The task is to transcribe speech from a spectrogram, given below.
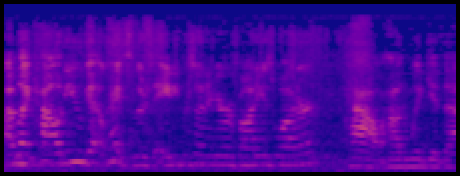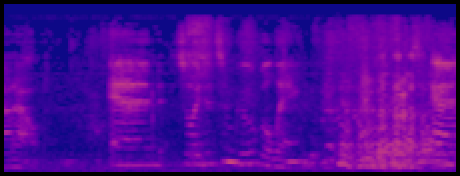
I'm like, how do you get? Okay, so there's 80% of your body is water. How? How do we get that out? And so I did some googling, and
